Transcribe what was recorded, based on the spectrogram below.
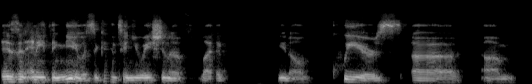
isn't anything new. It's a continuation of like, you know, queers uh, um,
